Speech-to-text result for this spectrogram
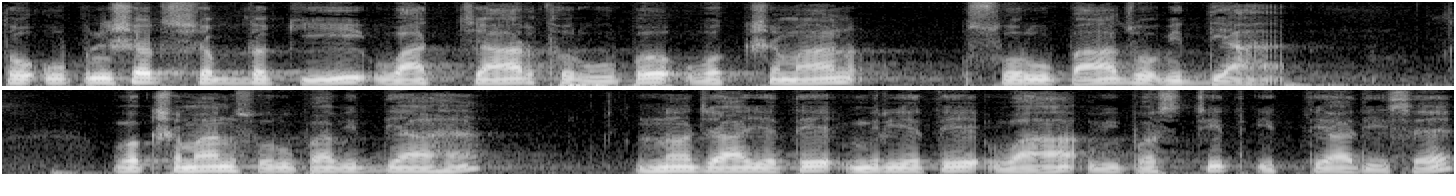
तो उपनिषद शब्द की वाच्यार्थ रूप वक्षमान स्वरूपा जो विद्या है। वक्षमान स्वरूपा विद्या है। न जायते, म्रियते वा विपश्चित इत्यादि से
